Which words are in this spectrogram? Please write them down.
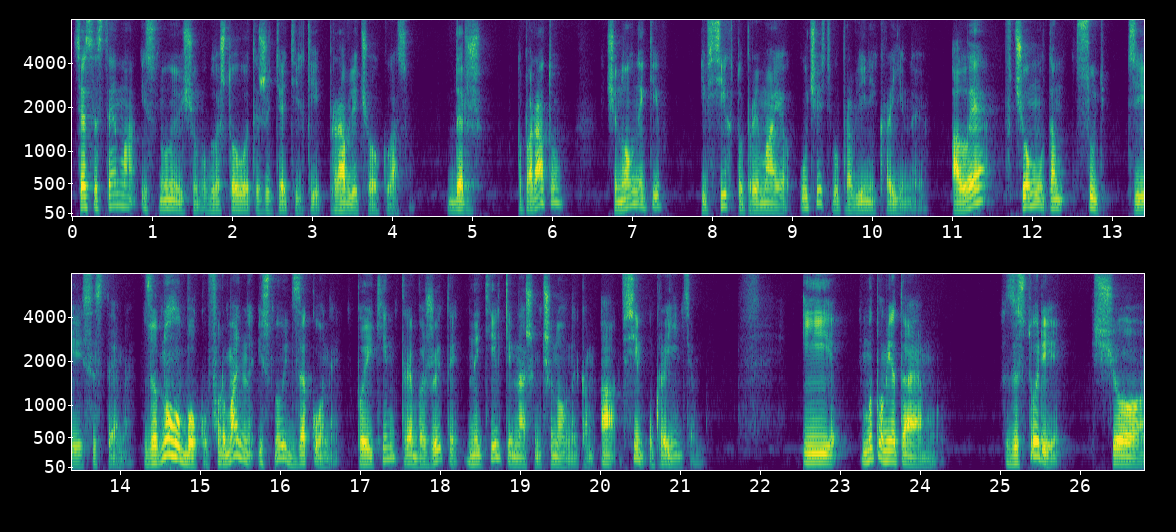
Ця система існує, щоб облаштовувати життя тільки правлячого класу, держапарату, чиновників і всіх, хто приймає участь в управлінні країною. Але в чому там суть цієї системи? З одного боку, формально існують закони, по яким треба жити не тільки нашим чиновникам, а всім українцям. І ми пам'ятаємо з історії, що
